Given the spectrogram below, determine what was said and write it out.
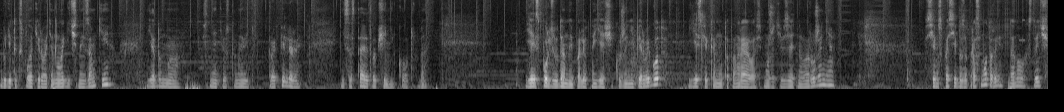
будет эксплуатировать аналогичные замки, я думаю, снять и установить пропеллеры не составит вообще никакого труда. Я использую данный полетный ящик уже не первый год. Если кому-то понравилось, можете взять на вооружение. Всем спасибо за просмотр и до новых встреч.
